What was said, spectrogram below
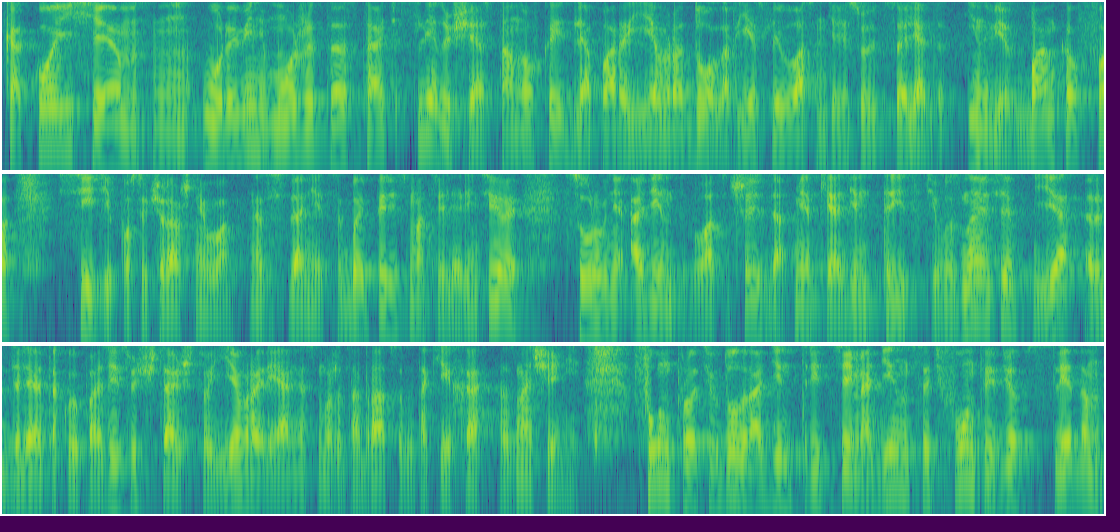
какой уровень может стать следующей остановкой для пары евро-доллар. Если вас интересуют цели инвестбанков, Сити после вчерашнего заседания ЦБ пересмотрели ориентиры с уровня 1.26 до отметки 1.30. И вы знаете, я разделяю такую позицию, считаю, что евро реально сможет добраться до таких э, значений. Фунт против доллара 1.3711. Фунт идет следом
